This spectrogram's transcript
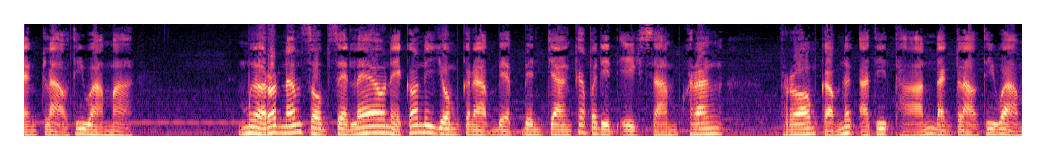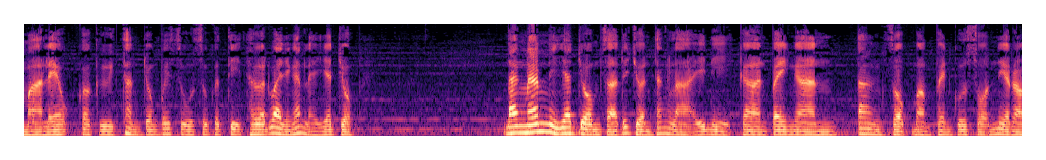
ดังกล่าวที่ว่ามา เมื่อรดน้ำศพเสร็จแล้วเนี่ยก็นิยมกราบแบบเบญจางข้าประดิษฐ์อีกสามครั้ง พร้อมกับนึกอธิษฐานดังกล่าวที่ว่ามาแล้ว ก็คือท่านจงไปสู่สุคติเถิดว่าอย่างนั้นแหละยะจบ ดังนั้นนี่ญาติโยมสาธุชนทั้งหลายนี่การไปงานตั้งศพบำเพ็ญกุศลนี่เรา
